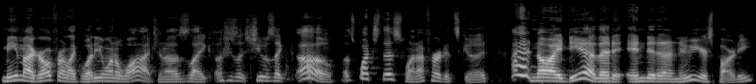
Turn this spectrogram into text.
me and my girlfriend were like, "What do you want to watch?" And I was like, "Oh, she's like, she was like, oh, let's watch this one. I've heard it's good." I had no idea that it ended at a New Year's party,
